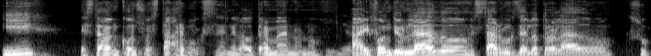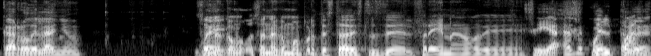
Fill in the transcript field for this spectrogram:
Y estaban con su Starbucks en la otra mano, ¿no? IPhone de un lado, Starbucks del otro lado, su carro del año. Suena como, suena como protesta de estos del frena o de. Sí, haz de cuenta, pan. güey.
